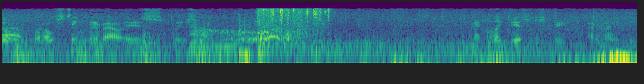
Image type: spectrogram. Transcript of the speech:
So, what I was thinking about is, second. Can I call like this, it'll just break automatically.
